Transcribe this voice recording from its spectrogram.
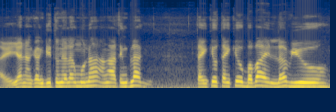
Ayan, hanggang dito na lang muna ang ating vlog. Thank you, thank you. Bye-bye. Love you.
